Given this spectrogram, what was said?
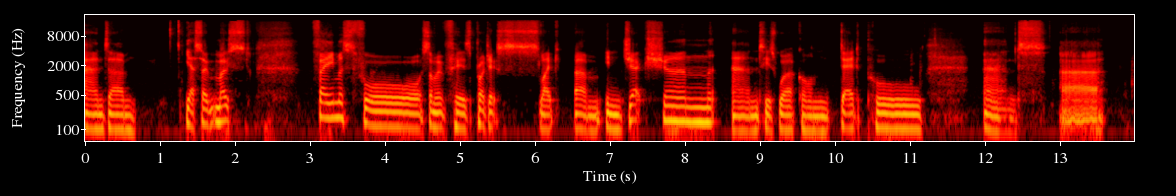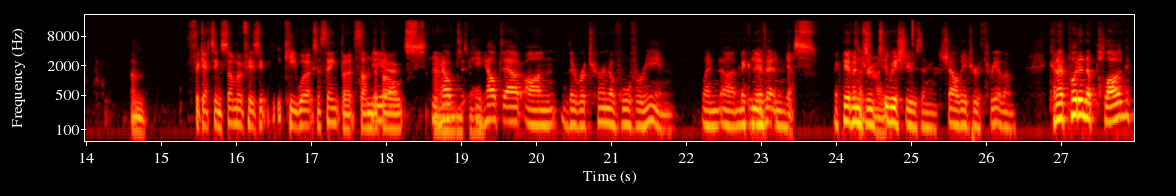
And um, yeah, so most famous for some of his projects like um, Injection and his work on Deadpool and uh, I'm forgetting some of his key works, I think, but Thunderbolts. He and, helped. uh, He helped out on the Return of Wolverine when uh, McNiven. yes. McNiven That's drew right. two issues and Shalvey drew three of them. Can I put in a plug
